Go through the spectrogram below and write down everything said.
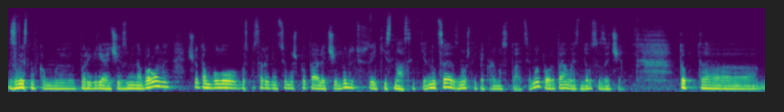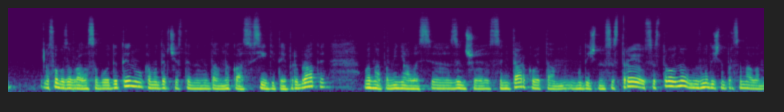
з висновками перевіряючих з Міноборони, що там було безпосередньо в цьому шпиталі, чи будуть якісь наслідки. Ну, це знову ж таки окрема ситуація. Ми повертаємось до СЗЧ. Тобто особа забрала з собою дитину, командир частини надав наказ всіх дітей прибрати. Вона помінялась е, з іншою санітаркою, там медичною сестрою, сестрою, ну, з медичним персоналом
